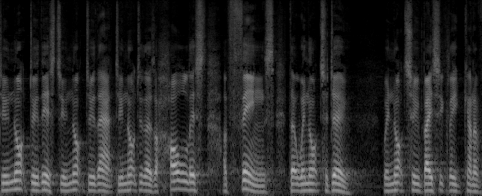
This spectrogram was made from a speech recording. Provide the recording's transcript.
Do not do this, do not do that, do not do those. A whole list of things that we're not to do. We're not to basically kind of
